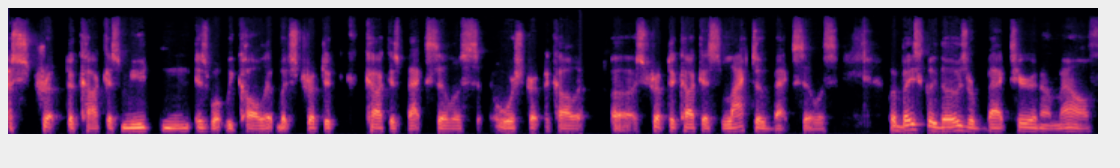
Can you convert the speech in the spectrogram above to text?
a streptococcus mutans is what we call it, but streptococcus bacillus or streptococcus uh, Streptococcus lactobacillus. But basically, those are bacteria in our mouth.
